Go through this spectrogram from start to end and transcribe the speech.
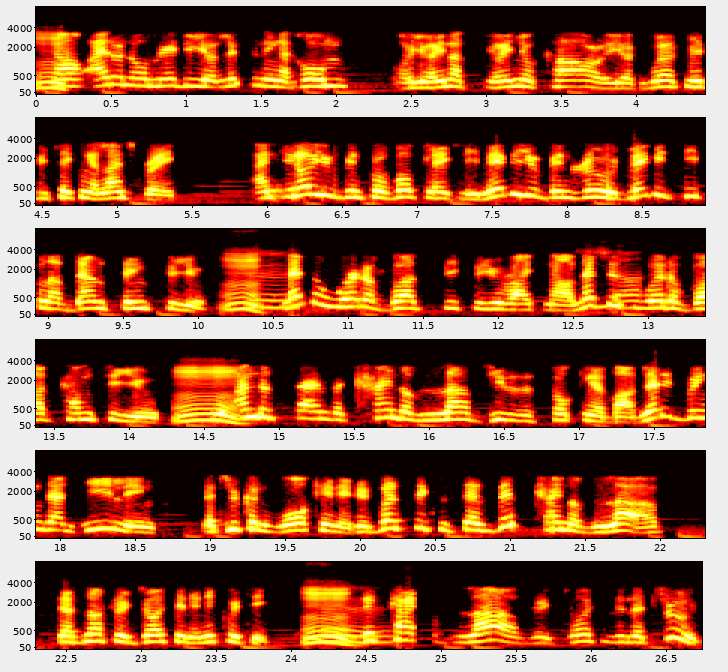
Mm. Now, I don't know, maybe you're listening at home or you're in, a, you're in your car or you're at work, maybe taking a lunch break. And you know you've been provoked lately. Maybe you've been rude. Maybe people have done things to you. Mm. Let the word of God speak to you right now. Let Sure. this word of God come to you Mm. to understand the kind of love Jesus is talking about. Let it bring that healing that you can walk in it. In verse 6, it says, This kind of love does not rejoice in iniquity. Mm. This kind of love rejoices in the truth.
